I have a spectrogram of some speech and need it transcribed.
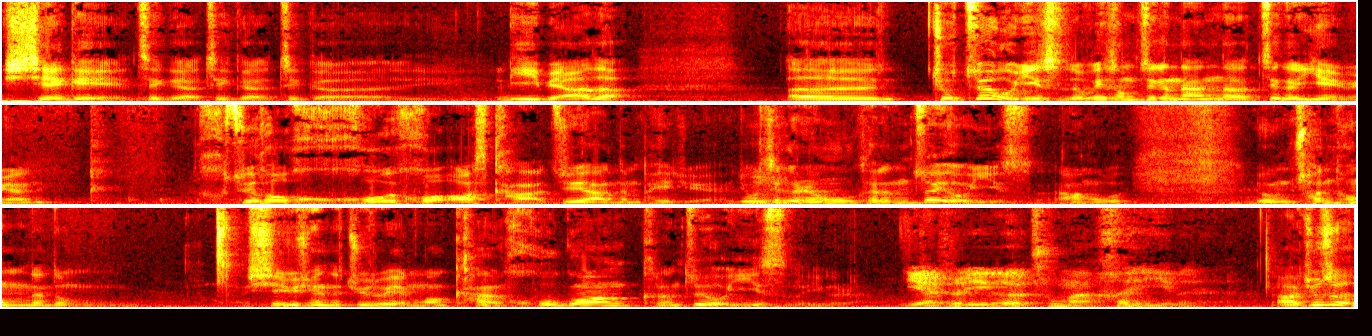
写给这个这个这个里边的，呃，就最有意思的，为什么这个男的这个演员最后获获奥斯卡最佳男配角？因为这个人物可能最有意思。然后用传统那种戏剧性的剧作眼光看，胡光可能最有意思的一个人也是一个充满恨意的人。啊，就是，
